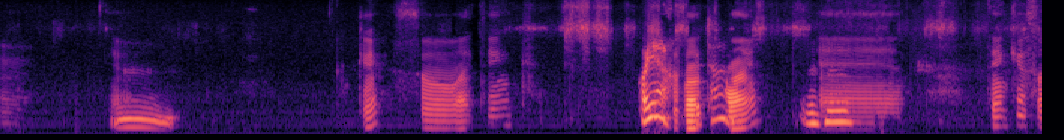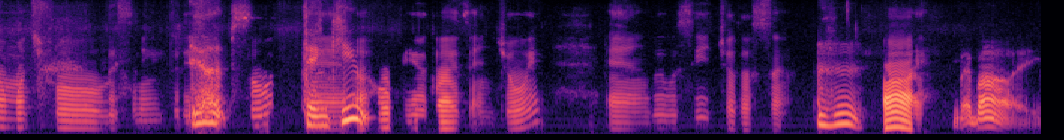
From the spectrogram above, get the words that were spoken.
Mm. Yeah. Mm. Okay, so I think oh yeah it's about time time. hmm And thank you so much for listening to this Yeah, episode. thank and I you hope you guys enjoy. And we will see each other soon. hmm Bye. bye bye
